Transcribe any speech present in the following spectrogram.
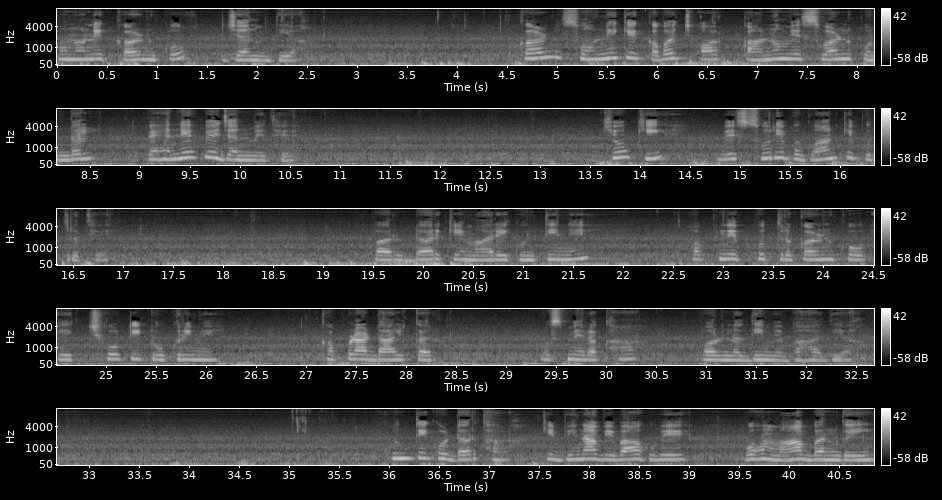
उन्होंने कर्ण को जन्म दिया। कर्ण सोने के कवच और कानों में स्वर्ण कुंडल पहने हुए जन्मे थे, क्योंकि वे सूर्य भगवान के पुत्र थे। पर डर के मारे कुंती ने अपने पुत्र कर्ण को एक छोटी टोकरी में कपड़ा डालकर उसमें रखा और नदी में बहा दिया। कुंती को डर था कि बिना विवाह हुए वह माँ बन गई।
